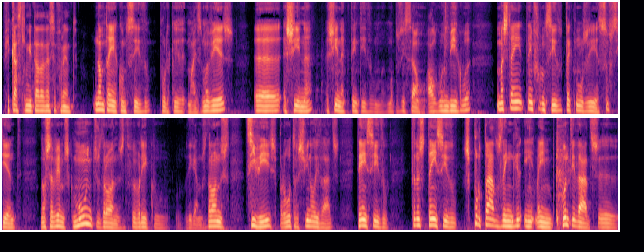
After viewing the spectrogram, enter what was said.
ficasse limitada nessa frente. Não tem acontecido, porque, mais uma vez, uh, a China a China que tem tido uma, uma posição algo ambígua, mas tem, tem fornecido tecnologia suficiente. Nós sabemos que muitos drones de fabrico, digamos, drones civis para outras finalidades, têm sido, têm sido exportados em, em, em quantidades uh,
